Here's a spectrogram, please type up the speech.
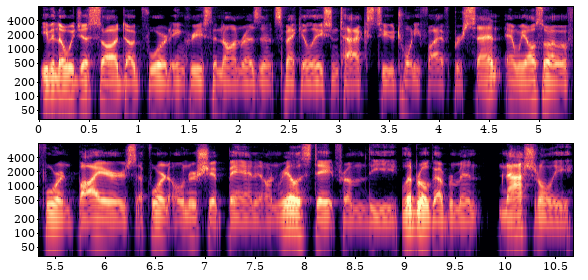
even though we just saw Doug Ford increase the non-resident speculation tax to 25%. And we also have a foreign buyers, a foreign ownership ban on real estate from the Liberal government nationally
